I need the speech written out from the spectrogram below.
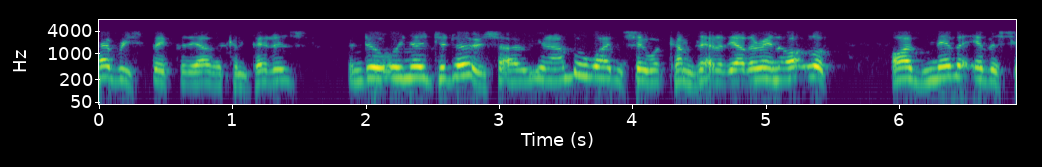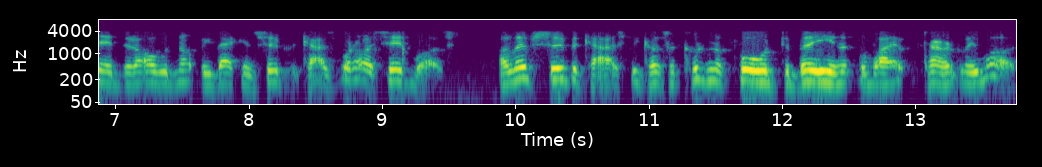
have respect for the other competitors, and do what we need to do. So, you know, we'll wait and see what comes out of the other end. I, look, I've never ever said that I would not be back in supercars. What I said was I left supercars because I couldn't afford to be in it the way it currently was.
